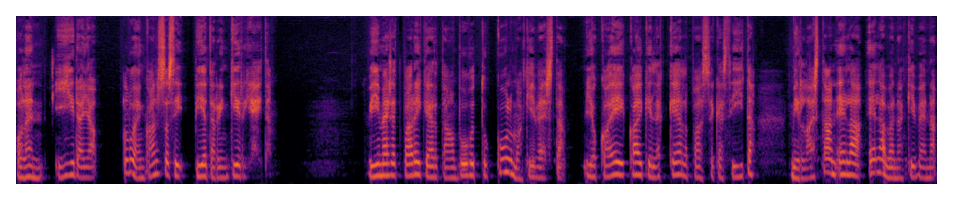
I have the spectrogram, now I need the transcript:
Olen Iida ja luen kanssasi Pietarin kirjeitä. Viimeiset pari kertaa on puhuttu kulmakivestä, joka ei kaikille kelpaa sekä siitä, millaista on elää elävänä kivenä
